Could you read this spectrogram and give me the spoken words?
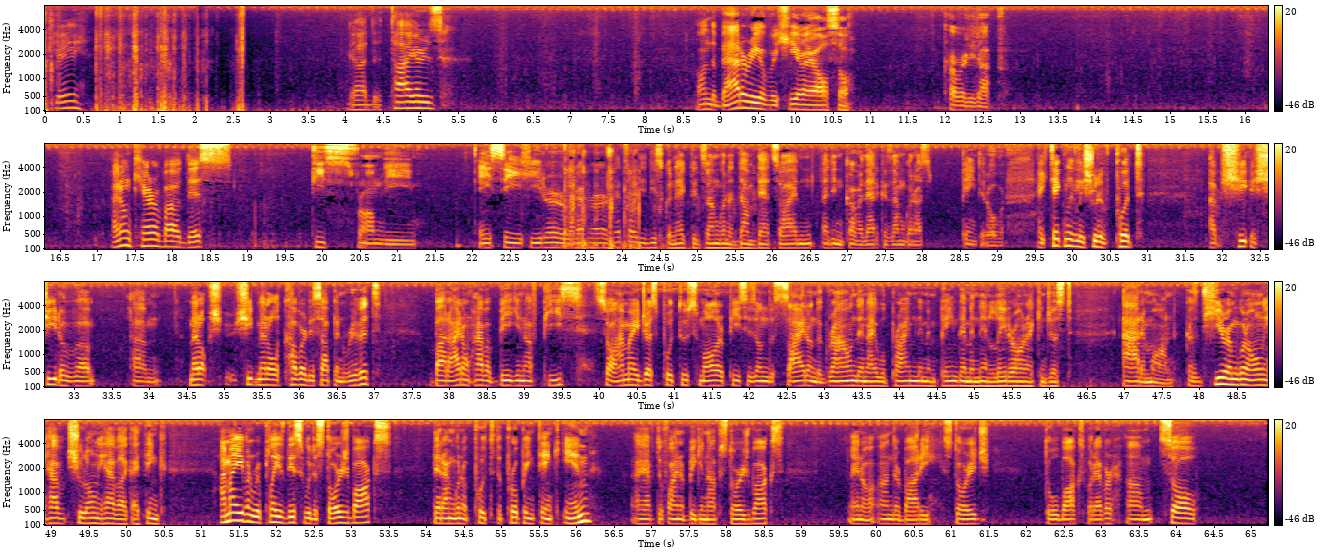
Okay got the tires. On the battery over here I also covered it up. I don't care about this piece from the AC heater whatever. That's already disconnected so I'm gonna dump that. So I'm I didn't cover that because I'm gonna paint it over. I technically should have put a sheet, a sheet of um, um, metal sheet metal cover this up and rivet but I don't have a big enough piece so I might just put two smaller pieces on the side on the ground and I will prime them and paint them and then later on I can just add them on. Because here I'm gonna only have should only have like I think I might even replace this with a storage box that I'm gonna put the propane tank in. I have to find a big enough storage box you know underbody storage toolbox whatever. Um, so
